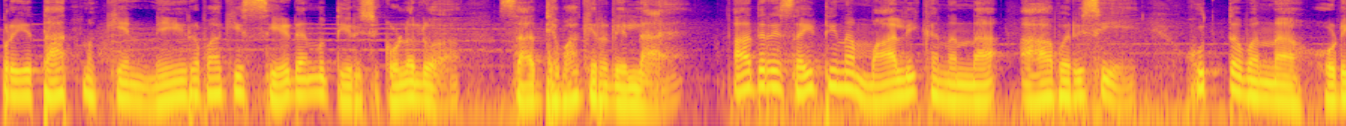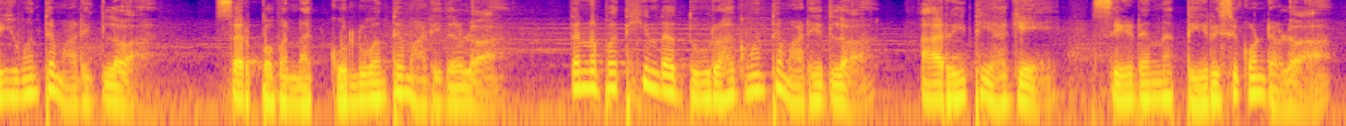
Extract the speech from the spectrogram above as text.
ಪ್ರೇತಾತ್ಮಕ್ಕೆ ನೇರವಾಗಿ ಸೇಡನ್ನು ತೀರಿಸಿಕೊಳ್ಳಲು ಸಾಧ್ಯವಾಗಿರಲಿಲ್ಲ. ಆದರೆ ಸೈಟಿನ ಮಾಲೀಕನನ್ನ ಆವರಿಸಿ ಹುತ್ತವನ್ನ ಹೊಡೆಯುವಂತೆ ಮಾಡಿದ್ಲು. ಸರ್ಪವನ್ನ ಕೊಲ್ಲುವಂತೆ ಮಾಡಿದಳು. ತನ್ನ ಪತಿಯಿಂದ ದೂರಾಗುವಂತೆ ಮಾಡಿದ್ಲು. ಆ ರೀತಿಯಾಗಿ ಸೇಡನ್ನ ತೀರಿಸಿಕೊಂಡಳು.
